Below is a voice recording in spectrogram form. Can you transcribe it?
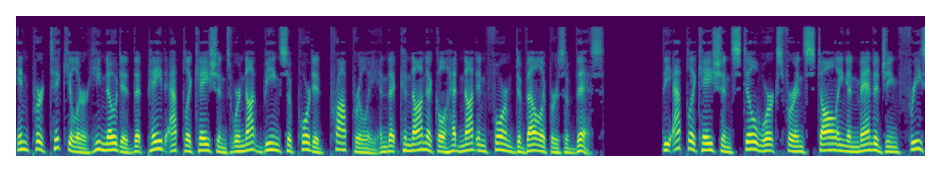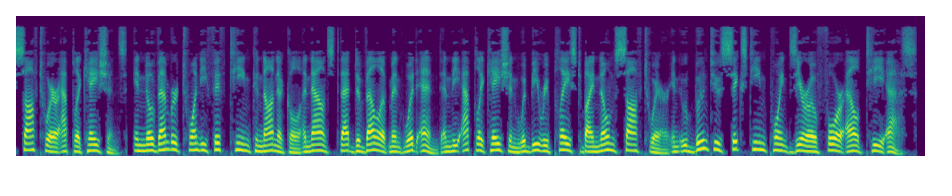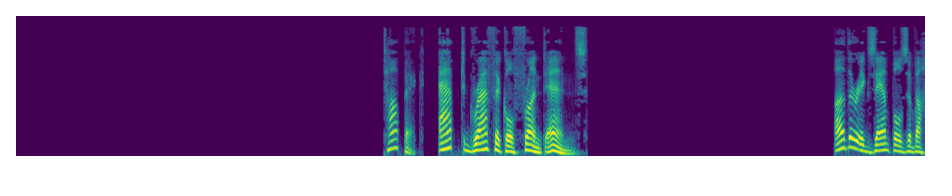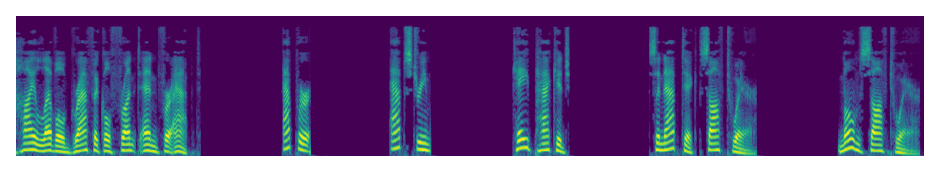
In particular he noted that paid applications were not being supported properly and that Canonical had not informed developers of this. The application still works for installing and managing free software applications. In November 2015, Canonical announced that development would end and the application would be replaced by GNOME software in Ubuntu 16.04 LTS. Topic: apt graphical front ends. Other examples of a high-level graphical front-end for apt Apper AppStream. K-Package. Synaptic software. GNOME software.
